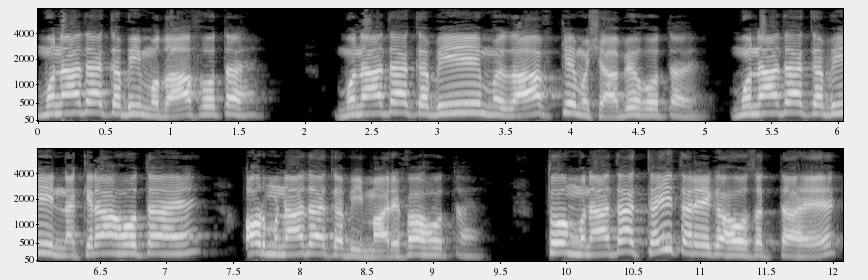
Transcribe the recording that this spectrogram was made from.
मुनादा कभी मुदाफ होता है। मुनादा कभी मुजाफ के मुशाबे होता है, मुनादा कभी नकरा होता है और मुनादा कभी मारिफा होता है। तो मुनादा कई तरह का हो सकता है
